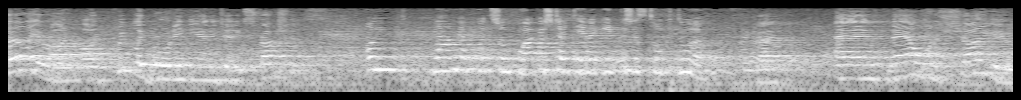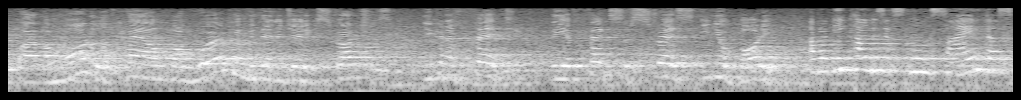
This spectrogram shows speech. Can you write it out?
earlier on, I quickly brought in the energetic structures. Und wir haben ja kurz schon vorgestellt die energetische Struktur. Okay? And now I want to show you a, a model of how, by working with energetic structures, you can affect the effects of stress in your body. Aber wie kann es jetzt nun sein, dass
